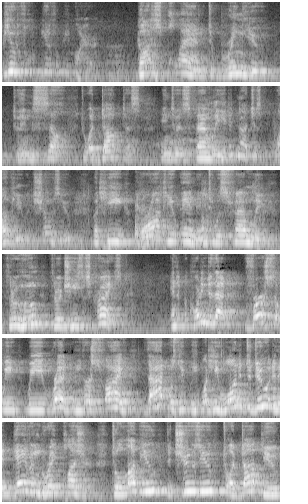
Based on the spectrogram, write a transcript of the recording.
beautiful, beautiful people here. God has planned to bring you to Himself, to adopt us into His family. He did not just love you and chose you, but He brought you in into His family. Through whom? Through Jesus Christ. And according to that verse that we, we read in verse 5, that was what he wanted to do, and it gave him great pleasure. To love you, to choose you, to adopt you,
